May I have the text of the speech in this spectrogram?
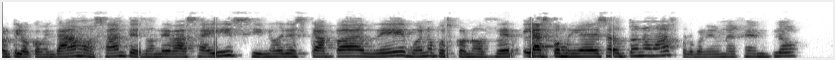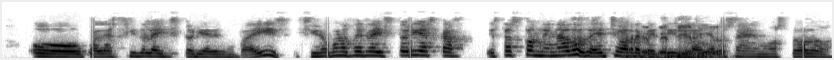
Porque lo comentábamos antes, ¿dónde vas a ir si no eres capaz de, bueno, pues conocer las comunidades autónomas, por poner un ejemplo, o cuál ha sido la historia de un país. Si no conoces la historia, estás condenado, de hecho, a, repetirla, ya lo sabemos todo.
